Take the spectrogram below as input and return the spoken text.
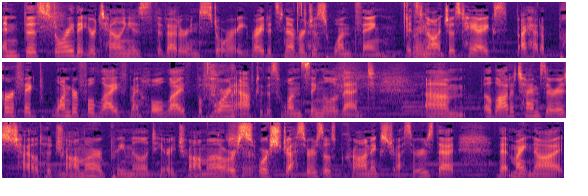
and the story that you're telling is the veteran story, right? It's never just one thing. It's right. not just, hey, I, ex- I had a perfect, wonderful life my whole life before and after this one single event. Um, a lot of times there is childhood trauma or pre-military trauma or, sure. or stressors, those chronic stressors that that might not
